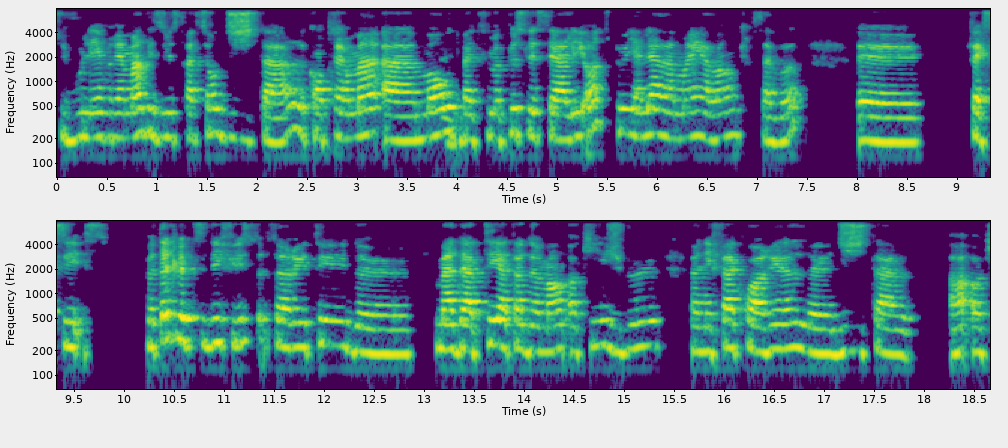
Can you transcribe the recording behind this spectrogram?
tu voulais vraiment des illustrations digitales. Contrairement à Maude, ben, tu m'as plus laissé aller. Ah, tu peux y aller à la main, à l'encre, ça va. Euh, fait que c'est peut-être le petit défi, ça aurait été de m'adapter à ta demande. OK, je veux un effet aquarelle euh, digital. Ah, OK.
